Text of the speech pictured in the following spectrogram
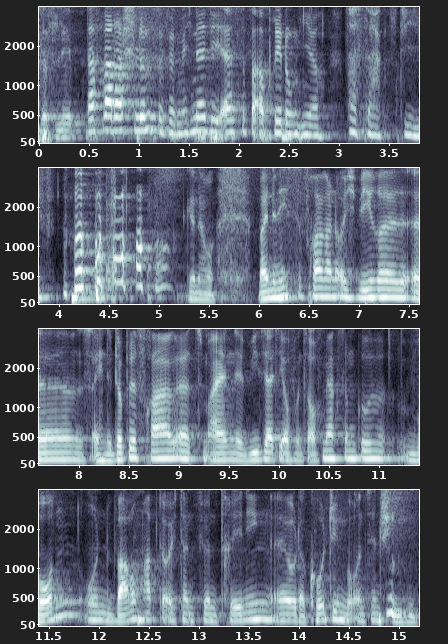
Das lebt. Das war das Schlimmste für mich, ne? Die erste Verabredung hier. Was sagt Steve? Genau. Meine nächste Frage an euch wäre, äh, ist eigentlich eine Doppelfrage. Zum einen, wie seid ihr auf uns aufmerksam geworden und warum habt ihr euch dann für ein Training äh, oder Coaching bei uns entschieden?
